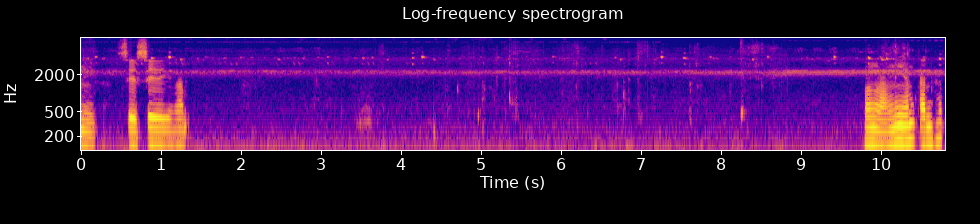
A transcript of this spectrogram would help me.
นี่ซื่อๆอยู่ครับเบื้องหลังนี่น้ำกันครับ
